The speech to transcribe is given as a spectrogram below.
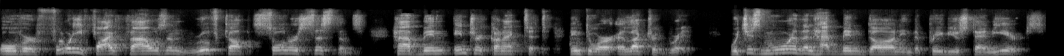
over 45,000 rooftop solar systems have been interconnected into our electric grid which is more than had been done in the previous 10 years.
